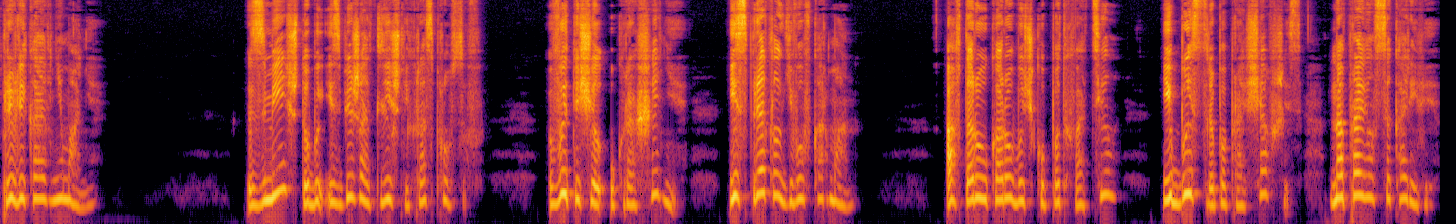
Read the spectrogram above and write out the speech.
привлекая внимание. Змей, чтобы избежать лишних расспросов, вытащил украшение и спрятал его в карман, а вторую коробочку подхватил и, быстро попрощавшись, направился к Ариве.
